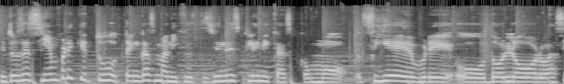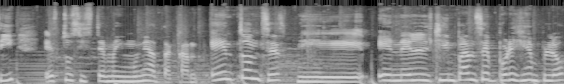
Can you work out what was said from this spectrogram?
Entonces, siempre que tú tengas manifestaciones clínicas como fiebre o dolor o así, es tu sistema inmune atacando. Entonces, eh, en el chimpancé, por ejemplo,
